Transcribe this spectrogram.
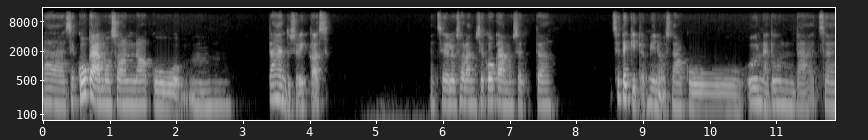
äh, see kogemus on nagu mm, tähendusrikas. et see elus olemise kogemus, et see tekitab minus nagu õnnetunde, et see,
